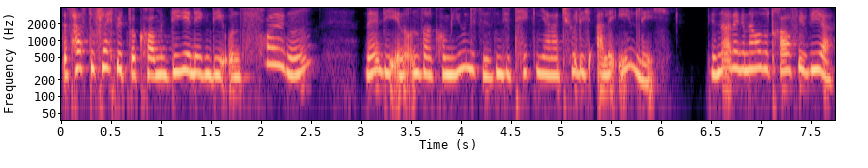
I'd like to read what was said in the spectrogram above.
das hast du vielleicht mitbekommen, diejenigen, die uns folgen, ne, die in unserer Community sind, die ticken ja natürlich alle ähnlich. Die sind alle genauso drauf wie wir.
